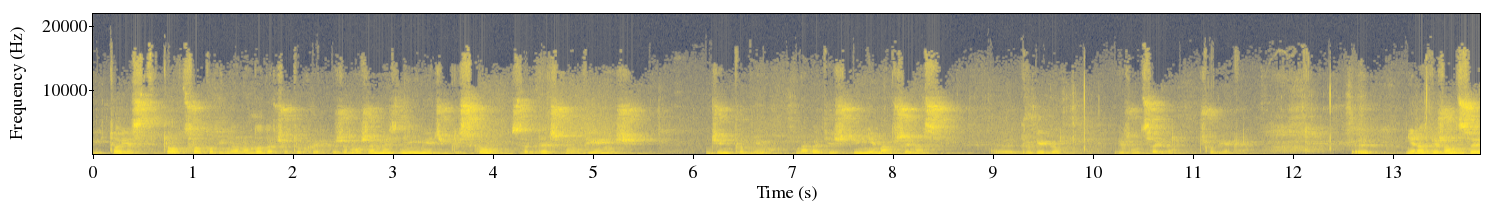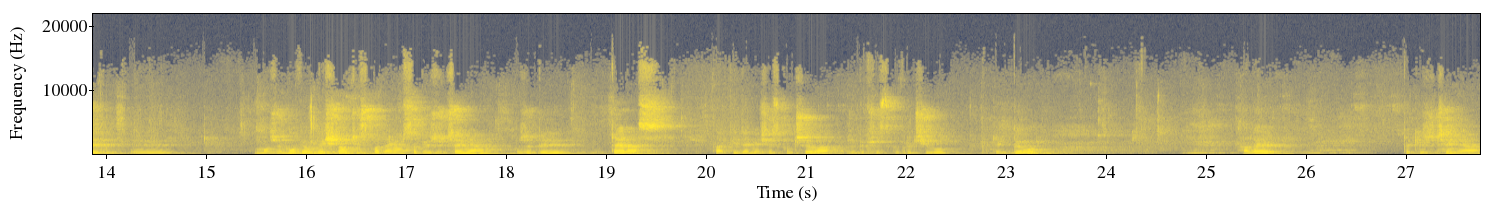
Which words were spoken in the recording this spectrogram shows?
I to jest to, co powinno nam dodać otuchy, że możemy z Nim mieć bliską, serdeczną więź dzień po dniu, nawet jeśli nie ma przy nas e, drugiego wierzącego człowieka. E, nieraz wierzący e, może mówią, myślą, czy składają sobie życzenia, żeby teraz ta epidemia się skończyła, żeby wszystko wróciło tak, jak było. Ale takie życzenia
